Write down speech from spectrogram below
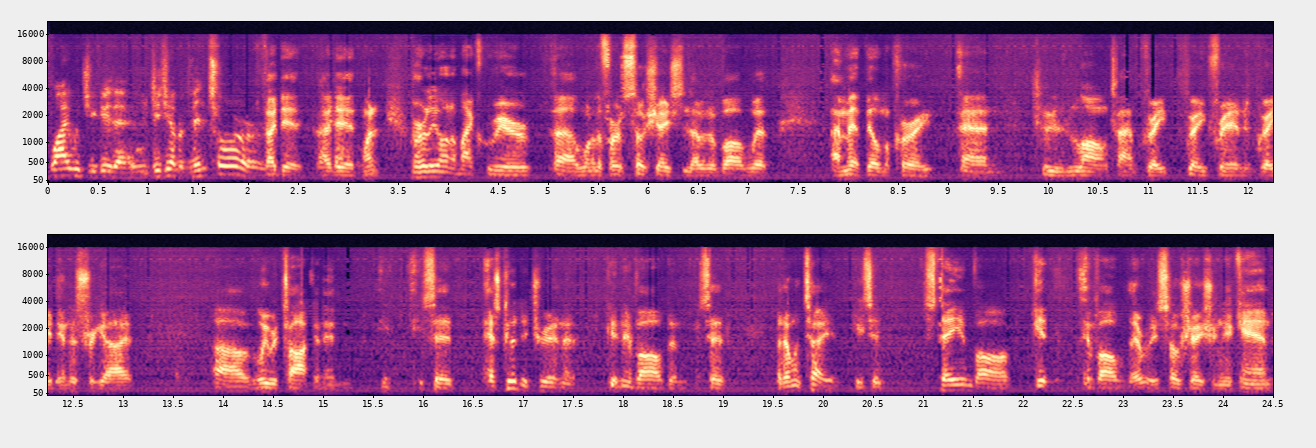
why would you do that? Did you have a mentor? Or? I did. I did. When early on in my career, uh, one of the first associations I was involved with, I met Bill McCurry, and who's a long time great, great friend and great industry guy. Uh, we were talking, and he, he said, "It's good that you're in it, getting involved." And he said, "But I'm going to tell you," he said, "Stay involved. Get involved with every association you can."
